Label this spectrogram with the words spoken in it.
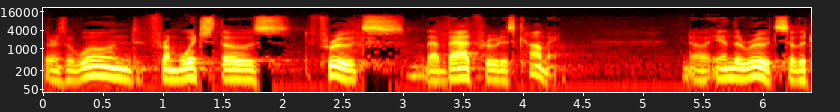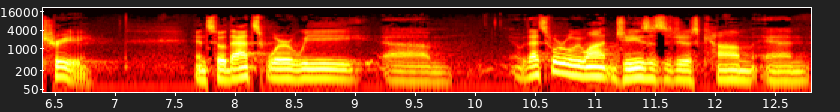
There's a wound from which those fruits, that bad fruit, is coming you know, in the roots of the tree. And so that's where we, um, that's where we want Jesus to just come and,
